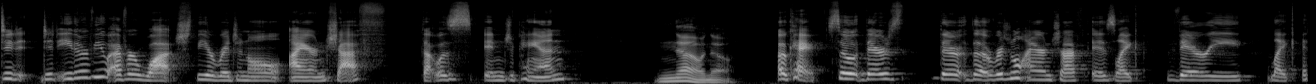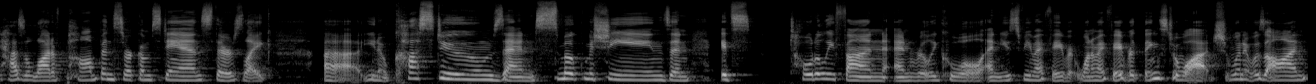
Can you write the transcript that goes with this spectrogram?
did did either of you ever watch the original Iron Chef that was in Japan No, no. Okay, so there's there the original Iron Chef is like very like it has a lot of pomp and circumstance. There's like uh, you know, costumes and smoke machines and it's totally fun and really cool and used to be my favorite one of my favorite things to watch when it was on.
